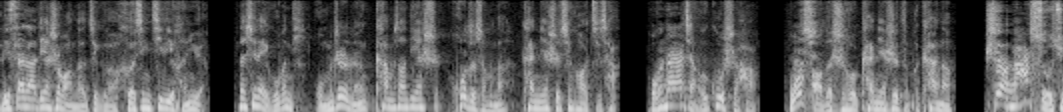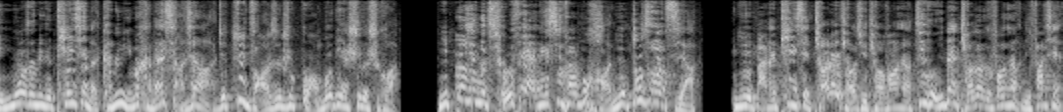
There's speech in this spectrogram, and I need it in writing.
离三大电视网的这个核心基地很远。那现在有个问题，我们这人看不上电视，或者什么呢？看电视信号极差。我跟大家讲个故事哈，我小的时候看电视怎么看呢？是要拿手去摸着那个天线的。可能你们很难想象啊，就最早就是广播电视的时候啊。你播上个球赛，那个信号不好，你有多着急啊？你把那天线调来调去，调方向，最后一旦调到个方向，你发现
